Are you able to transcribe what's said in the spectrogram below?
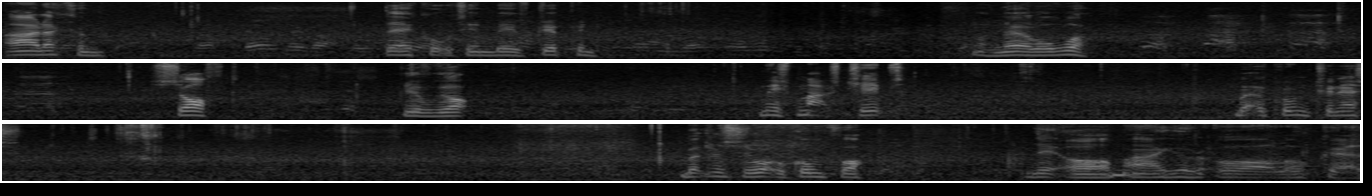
I reckon they're cooked in beef dripping. And they're lovely. Soft. You've got mismatched chips, bit of crunchiness. But this is what we come for. The, oh my god, oh look at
